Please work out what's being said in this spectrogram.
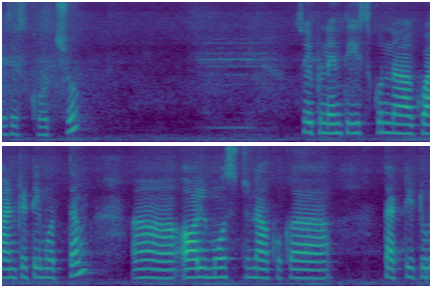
చేసేసుకోవచ్చు. సో ఇప్పుడు నేను తీసుకున్న క్వాంటిటీ మొత్తం ఆల్మోస్ట్ నాకు ఒక థర్టీ టు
